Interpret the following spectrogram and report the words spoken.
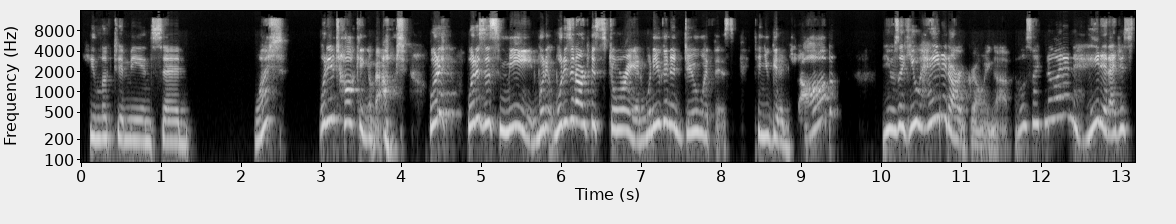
he looked at me and said, "What? What are you talking about? What what does this mean? What what is an art historian? What are you going to do with this? Can you get a job?" He was like, You hated art growing up. I was like, No, I didn't hate it. I just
